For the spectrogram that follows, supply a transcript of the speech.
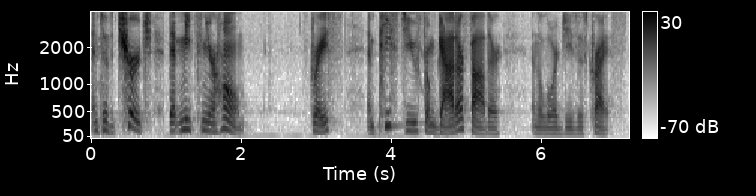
and to the church that meets in your home. Grace and peace to you from God our Father and the Lord Jesus Christ.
